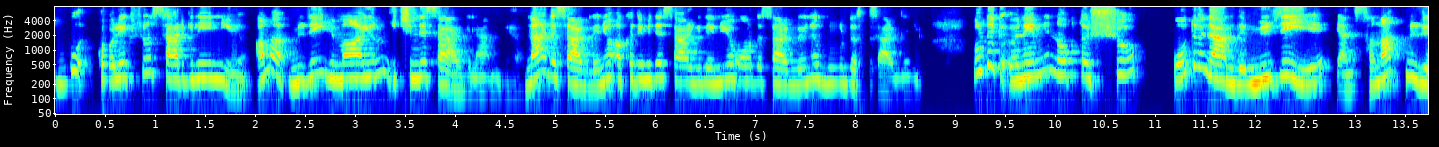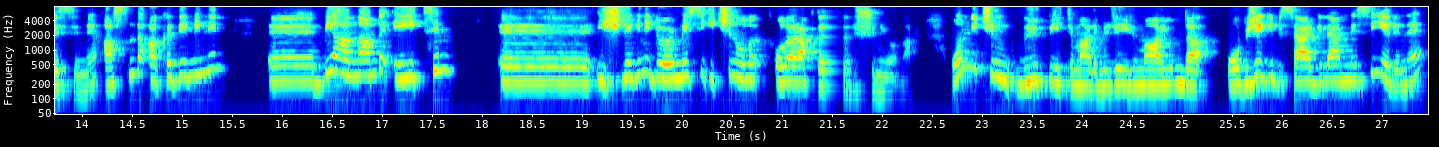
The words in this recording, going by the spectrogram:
bu koleksiyon sergileniyor ama Müze-i Hümayun'un içinde sergilenmiyor. Nerede sergileniyor? Akademide sergileniyor, orada sergileniyor, burada sergileniyor. Buradaki önemli nokta şu, o dönemde müzeyi yani sanat müzesini aslında akademinin e, bir anlamda eğitim e, işlevini görmesi için ola, olarak da düşünüyorlar. Onun için büyük bir ihtimalle Müze-i Hümayun'da obje gibi sergilenmesi yerine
